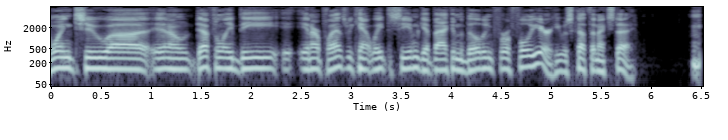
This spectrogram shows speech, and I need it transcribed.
going to uh, you know definitely be in our plans. We can't wait to see him get back in the building for a full year. He was cut the next day.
